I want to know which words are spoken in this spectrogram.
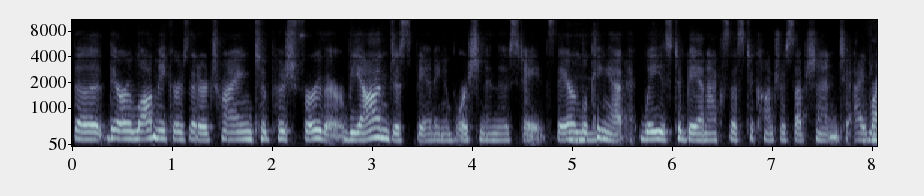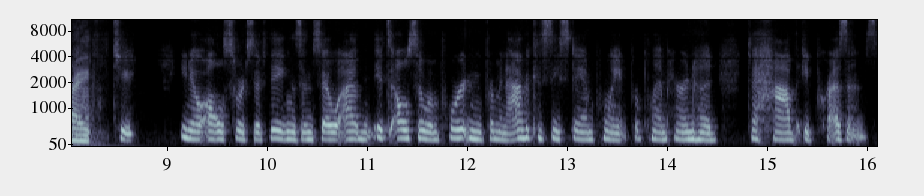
the, there are lawmakers that are trying to push further beyond just banning abortion in those states. They are mm-hmm. looking at ways to ban access to contraception, to IVF, right. to you know all sorts of things and so um, it's also important from an advocacy standpoint for planned parenthood to have a presence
